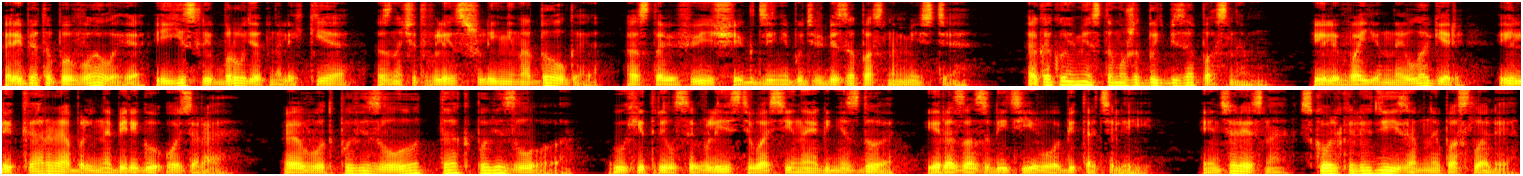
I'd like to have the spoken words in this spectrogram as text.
Ребята бывалые, и если бродят налегке, значит в лес шли ненадолго, оставив вещи где-нибудь в безопасном месте. А какое место может быть безопасным? Или военный лагерь, или корабль на берегу озера? Вот повезло, так повезло. Ухитрился влезть в осиное гнездо и разозлить его обитателей. Интересно, сколько людей за мной послали?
